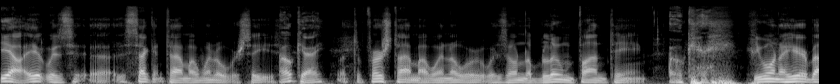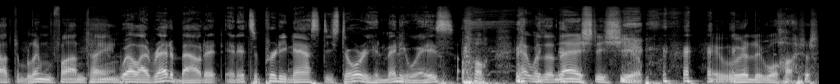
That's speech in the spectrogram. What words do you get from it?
Yeah, it was uh, the second time I went overseas. Okay. But the first time I went over it was on the Bloemfontein. Okay. You want to hear about the Bloemfontein? Well, I read about it, and it's a pretty nasty story in many ways. Oh, that was a nasty ship. It really was.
